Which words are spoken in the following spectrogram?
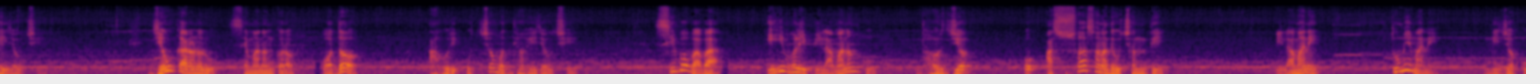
ହେଇଯାଉଛି। ଯେଉଁ କାରଣରୁ ସେମାନଙ୍କର ପଦ ଆହୁରି ଉଚ୍ଚ ମଧ୍ୟ ହେଇଯାଉଛି। ଶିବ ବାବା ଏହିଭଳି ପିଲାମାନଙ୍କୁ ଧୈର୍ଯ୍ୟ ଓ ଆଶ୍ୱାସନା ଦେଉଛନ୍ତି। ପିଲାମାନେ ତୁମେମାନେ ନିଜକୁ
